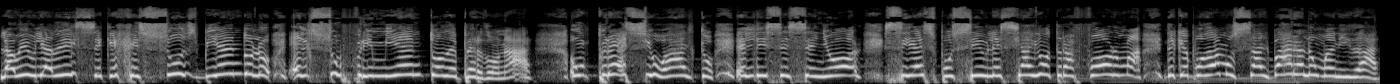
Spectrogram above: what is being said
la Biblia dice que Jesús viéndolo, el sufrimiento de perdonar, un precio alto, Él dice, Señor, si es posible, si hay otra forma de que podamos salvar a la humanidad,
